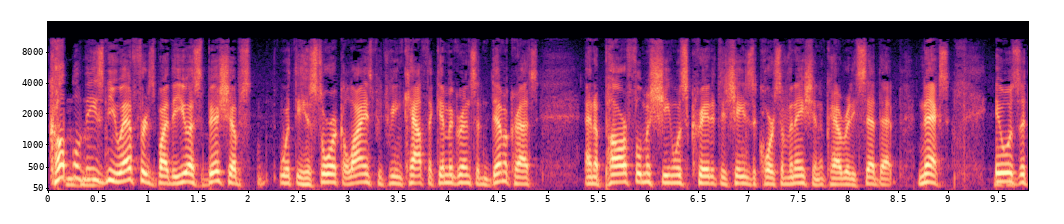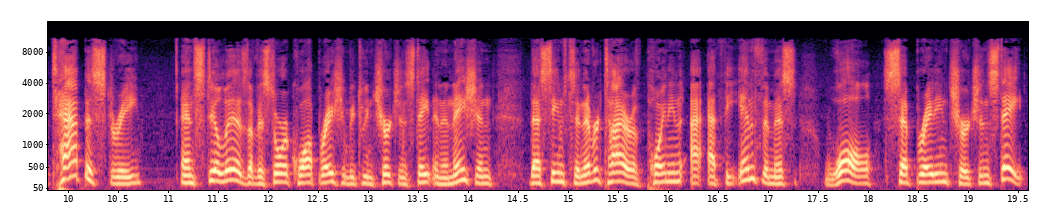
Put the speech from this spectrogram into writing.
Couple mm-hmm. these new efforts by the U.S. bishops with the historic alliance between Catholic immigrants and Democrats, and a powerful machine was created to change the course of a nation. Okay, I already said that. Next, it mm-hmm. was a tapestry, and still is, of historic cooperation between church and state in a nation that seems to never tire of pointing at the infamous wall separating church and state.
